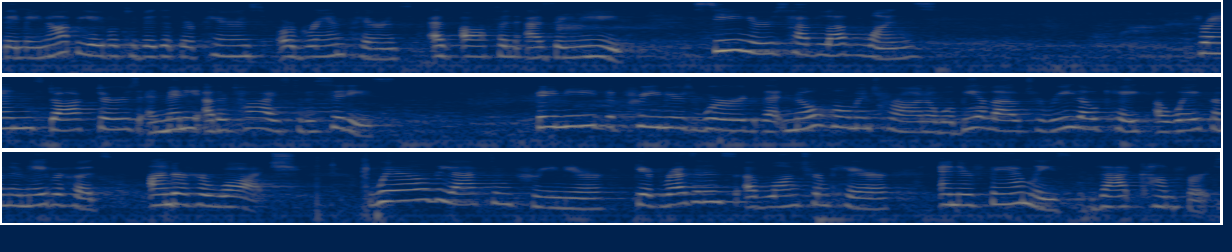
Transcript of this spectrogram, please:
they may not be able to visit their parents or grandparents as often as they need. Seniors have loved ones, friends, doctors, and many other ties to the cities. They need the Premier's word that no home in Toronto will be allowed to relocate away from their neighbourhoods under her watch. Will the acting Premier give residents of long-term care and their families that comfort?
